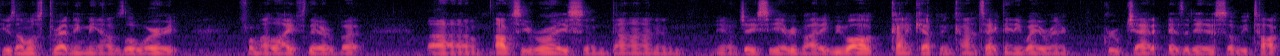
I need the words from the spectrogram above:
he was almost threatening me. I was a little worried for my life there, but uh, obviously Royce and Don and you know JC, everybody, we've all kind of kept in contact anyway. We're in a group chat as it is, so we talk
